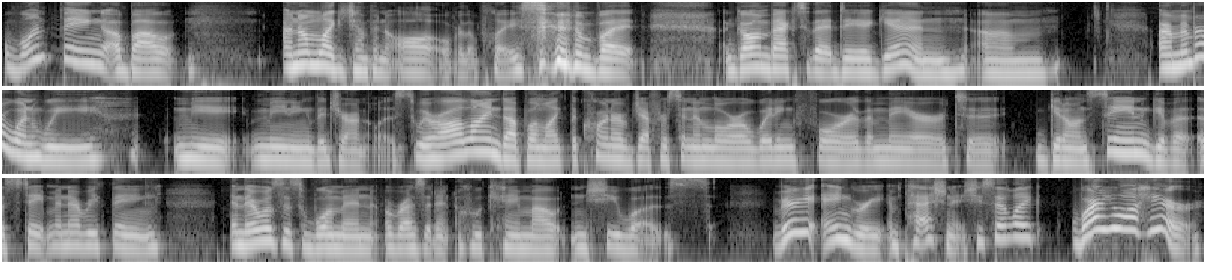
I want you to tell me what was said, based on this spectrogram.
one thing about I know I'm like jumping all over the place, but going back to that day again, um, I remember when we, me meaning the journalists, we were all lined up on like the corner of Jefferson and Laurel, waiting for the mayor to get on scene, give a, a statement, everything. And there was this woman, a resident, who came out and she was very angry and passionate. She said, like, why are you all here?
